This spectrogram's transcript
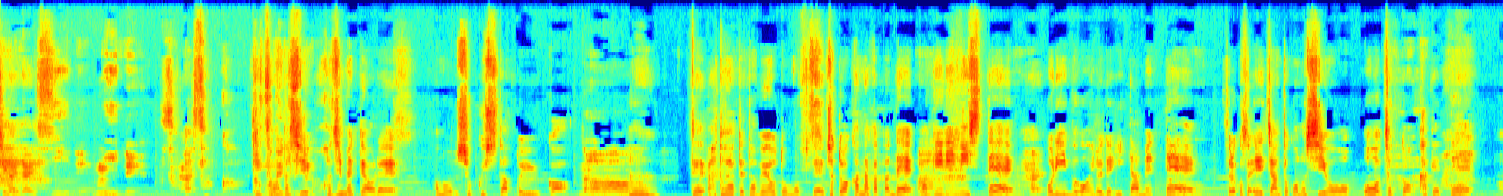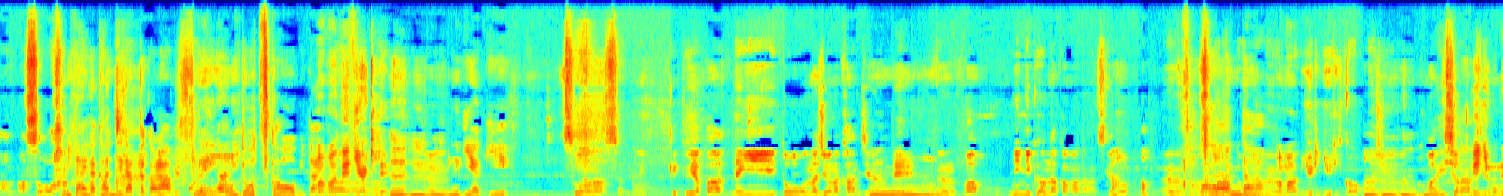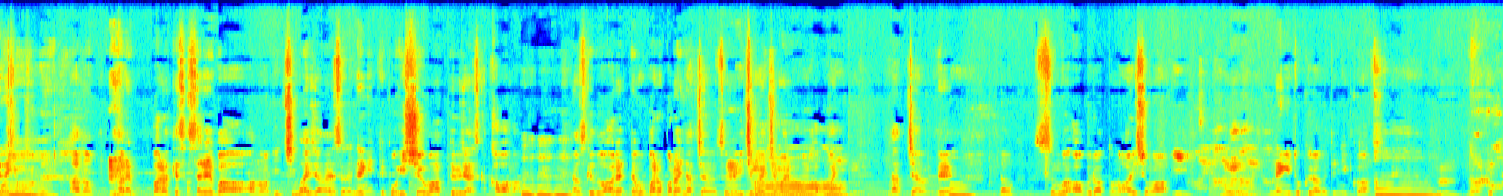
間違いないです。いいねう。んいいね。はい。そっか。玉ねぎ実は私、な初めてあれ、あの、食したというか、うあーん。で、あ、どうやって食べようと思って、ちょっとわかんなかったんで、輪切りにして、はい。オリーブオイルで炒めて、それこそ A ちゃんとこの塩をちょっとかけて、あ、うまそう。みたいな感じだったから これ以外にどう使おうみたいな。まあまあ、ネギ焼きで。うんうんううんん、ネギ焼き。そうなんですよね。結局やっぱネギと同じような感じなんで、ううんん。まあ、ニンニクの仲間なんですけど、あ、うん。そうなんだ。うんあ、まあ、ゆり、ゆりか。まあ一緒なんですけどね、ネギも。ネギもうんあの、あればらけさせれば、あの、一枚じゃないんですよね。ネギってこう一周回ってるじゃないですか、皮が。うんうんうんなんですけど、あれってもうバラバラになっちゃうんですよね。うん一枚一枚の葉っぱになっちゃうんで、うんすごい油との相性がいい。はいはいはいうんネギと比べて肉厚うで。んうん。なるほ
